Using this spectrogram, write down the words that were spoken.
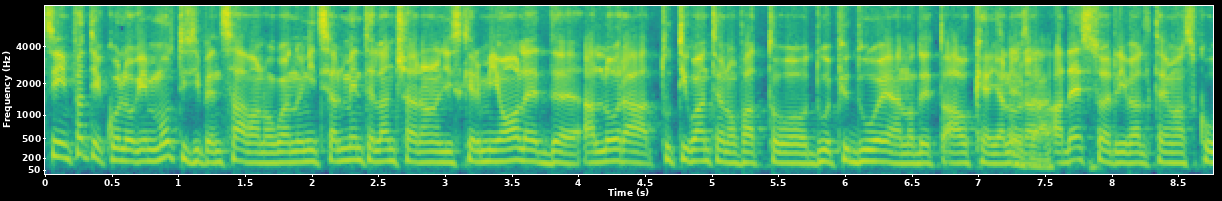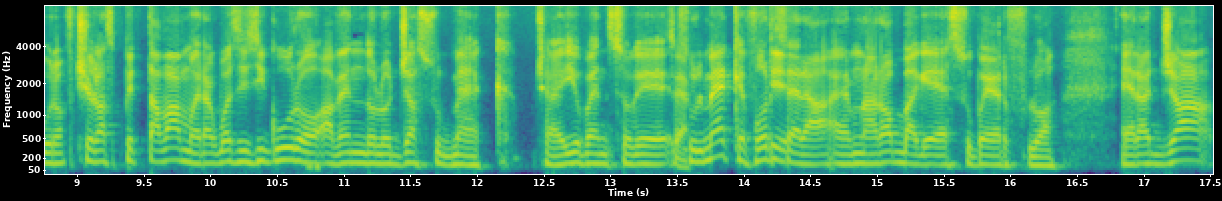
Sì, infatti è quello che molti si pensavano quando inizialmente lanciarono gli schermi OLED, allora tutti quanti hanno fatto 2 più 2 e hanno detto ah ok, allora esatto. adesso arriva il tema scuro. Ce l'aspettavamo, era quasi sicuro avendolo già sul Mac, cioè io penso che sì. sul Mac forse sì. era una roba che è superflua, era già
